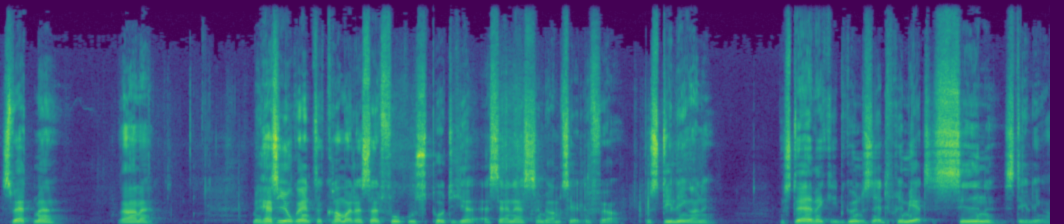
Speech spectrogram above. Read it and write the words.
Svatma Rama. Med Hatha Yoga, der kommer der så et fokus på de her asanas, som jeg omtalte før, på stillingerne. Men stadigvæk i begyndelsen er det primært siddende stillinger.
